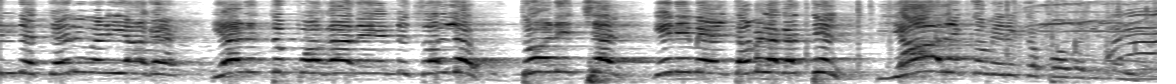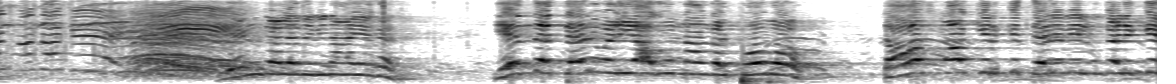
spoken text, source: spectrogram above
இந்த தெரு வழியாக எடுத்து போகாதே என்று சொல்லும் துணிச்சல் இனிமேல் தமிழகத்தில் யாருக்கும் இருக்க போவதில்லை. எங்களது விநாயகர். எந்த தெரு வழியாகவும் நாங்கள் போவோம். டாஸ்மாகிற்கு தெருவில் உங்களுக்கு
